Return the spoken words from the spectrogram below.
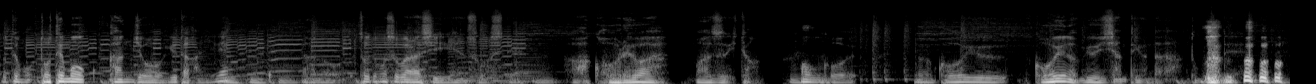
とてもとても感情豊かにね、あのとても素晴らしい演奏をして、あこれはまずいと。こううんこういうこういうのをミュージシャンって言うんだなと思って。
